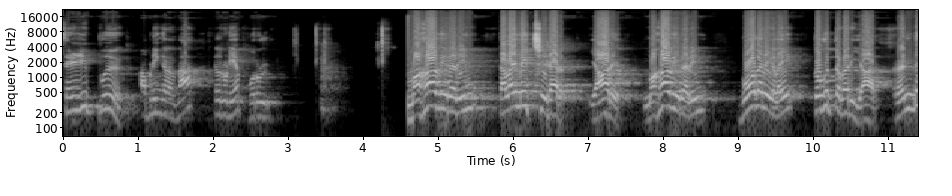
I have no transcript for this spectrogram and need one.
செழிப்பு அப்படிங்கிறது தான் இதனுடைய பொருள். மகாவீரரின் தலைமைச் சீடர் யாரு? மகாவீரரின் போதனைகளை தொகுத்தவர் யார்? ரெண்டு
